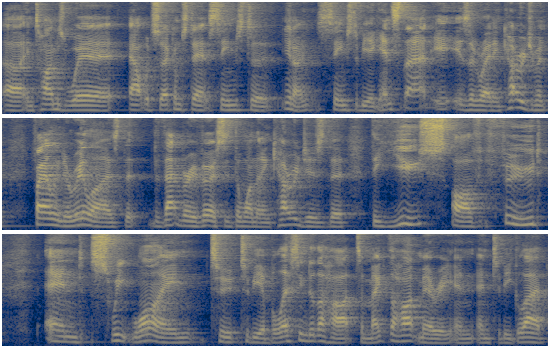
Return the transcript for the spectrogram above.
uh, in times where outward circumstance seems to, you know, seems to be against that is a great encouragement. Failing to realize that that very verse is the one that encourages the the use of food and sweet wine to to be a blessing to the heart, to make the heart merry, and and to be glad.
